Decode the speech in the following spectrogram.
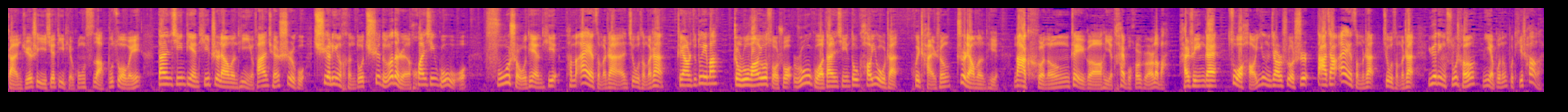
感觉是一些地铁公司啊不作为，担心电梯质量问题引发安全事故，却令很多缺德的人欢欣鼓舞。”扶手电梯，他们爱怎么站就怎么站，这样就对吗？正如网友所说，如果担心都靠右站会产生质量问题，那可能这个也太不合格了吧？还是应该做好硬件设施，大家爱怎么站就怎么站，约定俗成你也不能不提倡啊！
